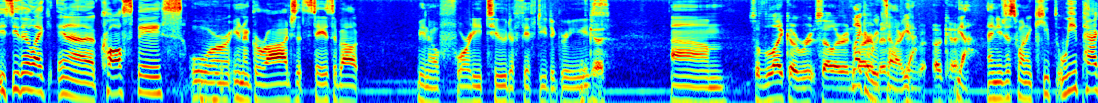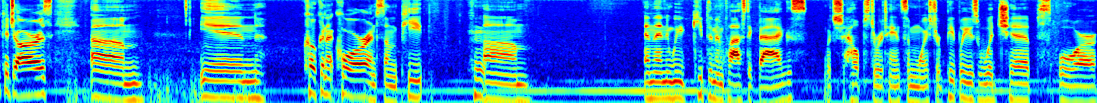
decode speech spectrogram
it's either like in a crawl space or in a garage that stays about, you know, 42 to 50 degrees. Okay. Um, So like a root cellar like a root environment. cellar, yeah. Okay. Yeah, and you just want to keep. We package ours um, in coconut coir and some peat, Hmm. um, and then we keep them in plastic bags, which helps to retain some moisture. People use wood chips or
